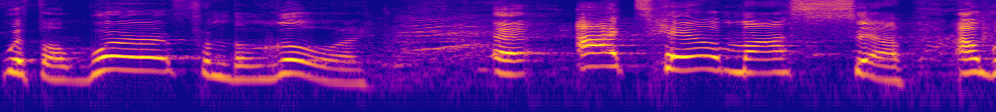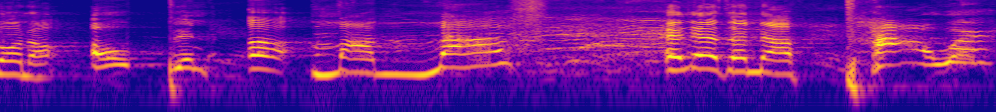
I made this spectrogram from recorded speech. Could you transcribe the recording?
with a word from the Lord. And I tell myself, I'm going to open up my mouth, and there's enough power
